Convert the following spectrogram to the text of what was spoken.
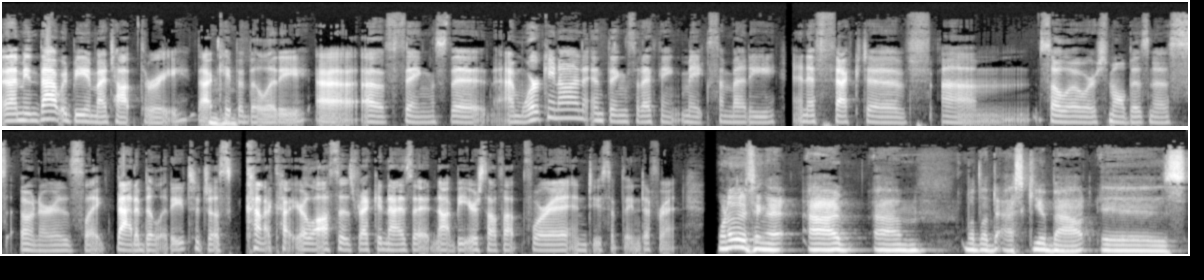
I mean, that would be in my top three, that Mhm. capability uh, of things that I'm working on and things that I think make somebody an effective um, solo or small business owner is like that ability to just kind of cut your losses, recognize it, not beat yourself up for it, and do something different. One other thing that I um, would love to ask you about is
